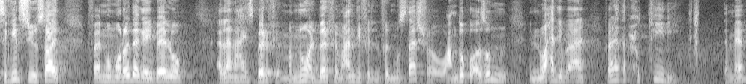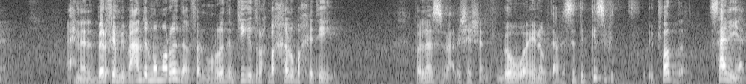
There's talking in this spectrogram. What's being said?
severe suicide فالممرضة جايبة له قال أنا عايز perfume ممنوع ال perfume عندي في في المستشفى وعندكم أظن إن واحد يبقى فقال طب حطي لي. تمام؟ إحنا البرفيوم بيبقى عند الممرضة فالممرضة بتيجي تروح بخله بختين. فقال لها بس معلش عشان جوه هنا وبتاع فالست اتكسفت. اتفضل. ثانية.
